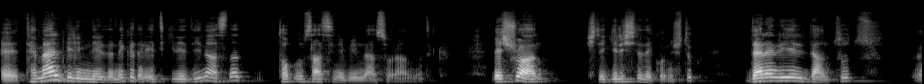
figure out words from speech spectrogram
e, temel bilimleri de ne kadar etkilediğini aslında toplumsal sinir bilimden sonra anladık. Ve şu an işte girişte de konuştuk. Dan Ariely'den tut e,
